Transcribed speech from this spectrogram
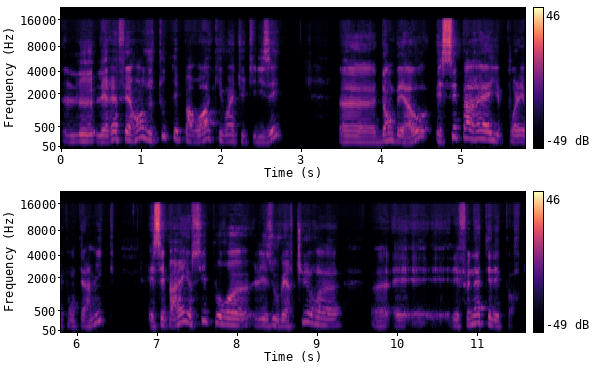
les références de toutes les parois qui vont être utilisées euh, dans BAO. Et c'est pareil pour les ponts thermiques. Et c'est pareil aussi pour euh, les ouvertures, et, les fenêtres et les portes.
